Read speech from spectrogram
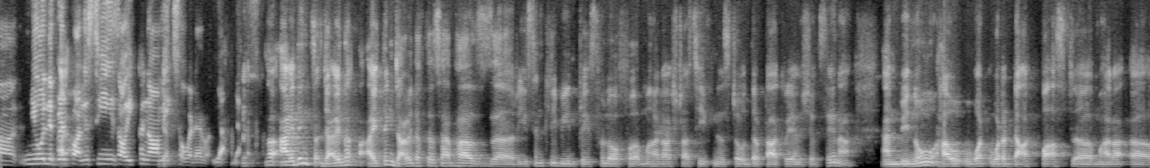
uh, neoliberal Uh, policies or economics or whatever. Yeah, yeah. Yeah, no, I think Javed, I think Javed Akhtar Sahab has uh, recently been praiseful of uh, Maharashtra Chief Minister Uddhav Thackeray and Shiv Sena, and we know how what what a dark past uh, Mahara, uh,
